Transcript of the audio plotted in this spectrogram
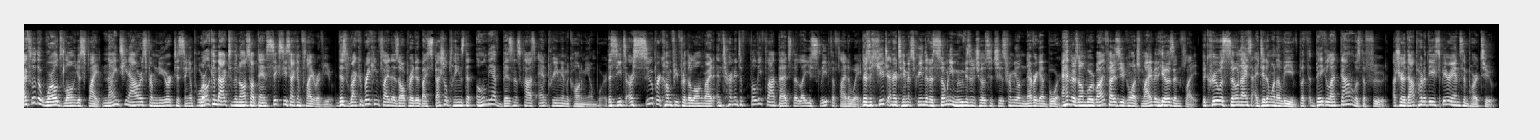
I flew the world's longest flight, 19 hours from New York to Singapore. Welcome back to the Nonstop Dan 60 second flight review. This record breaking flight is operated by special planes that only have business class and premium economy on board. The seats are super comfy for the long ride and turn into fully flat beds that let you sleep the flight away. There's a huge entertainment screen that has so many movies and shows to choose from you'll never get bored. And there's onboard Wi-Fi so you can watch my videos in flight. The crew was so nice I didn't want to leave, but the big letdown was the food. I'll share that part of the experience in part 2.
